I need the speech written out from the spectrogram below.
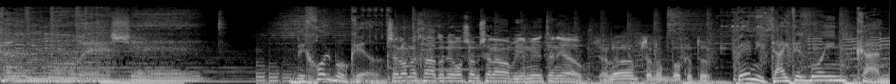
כאן. בכל בוקר. שלום לך, אדוני ראש הממשלה, בנימין נתניהו. שלום, שלום, בוקר טוב. בני טייטלבוים כאן,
